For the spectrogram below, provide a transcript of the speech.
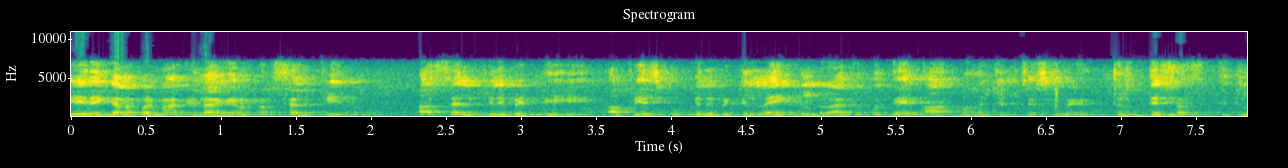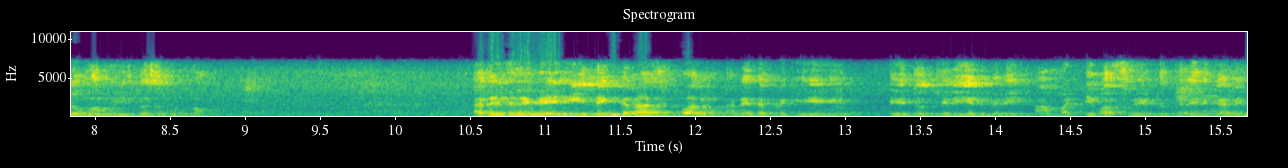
ఏది కనపడినా ఇలాగే ఉంటారు సెల్ఫీలు. ఆ సెల్ఫీలు పెట్టి ఆ ఫేస్బుక్లు పెట్టి లైక్లు రాకపోతే ఆత్మహత్యలు చేసుకునే దుర్దేశ స్థితిలో మనం ఈరోజు ఉన్నాం. అదేవిధంగా ఈ లింగరాజపాలెం అనేటప్పటికీ ఏదో తెలియదు మరి. ఆ మట్టి వాసన ఏంటో తెలియదు కానీ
